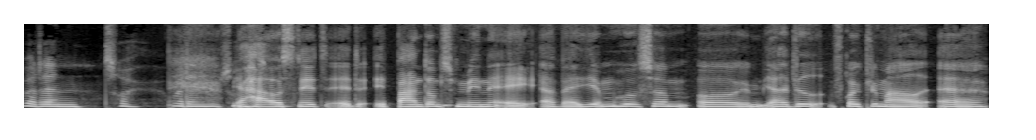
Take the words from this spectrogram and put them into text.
Hvordan tryg? Hvordan tryg? Jeg har også et, et, et barndomsminde af at være hjemme hos ham, og øhm, jeg har ledt frygtelig meget af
